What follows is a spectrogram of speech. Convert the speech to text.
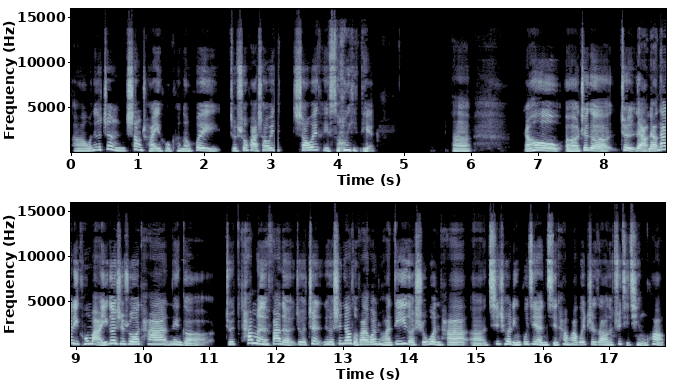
啊，我那个证上传以后可能会就说话稍微稍微可以松一点，嗯。然后，呃，这个就两两大利空吧，一个是说他那个，就他们发的这个证，那个深交所发的关注函，第一个是问他，呃，汽车零部件及碳化硅制造的具体情况，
